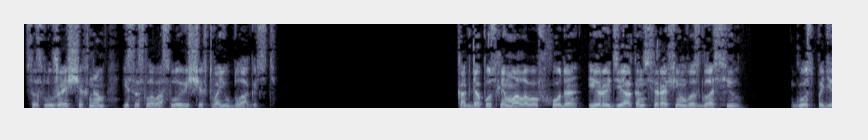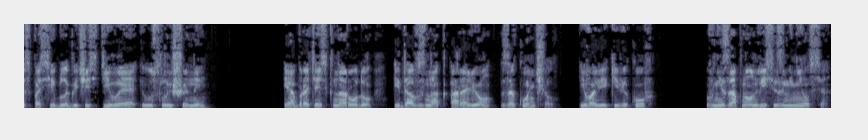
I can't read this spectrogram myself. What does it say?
сослужащих нам и сословословящих Твою благость. Когда после малого входа иеродиакон Серафим возгласил «Господи, спаси благочестивые и услышаны», и, обратясь к народу и дав знак арарем, закончил, и во веки веков, внезапно он весь изменился,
